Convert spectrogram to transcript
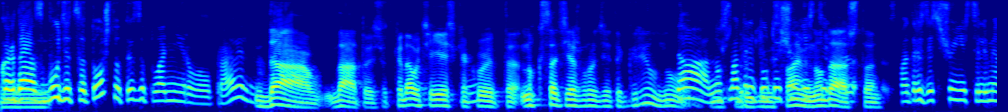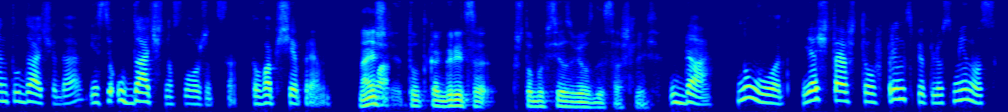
Когда сбудется то, что ты запланировал, правильно? Да, да, то есть вот когда у тебя есть Мгм. какой-то, ну, кстати, я же вроде это говорил, ну, Да, но смотри, тут еще есть, ну да, э, что, смотри, здесь еще есть элемент удачи, да? Если удачно сложится, то вообще прям знаешь, тут, как говорится, чтобы все звезды сошлись. Да, ну вот. Я считаю, что, в принципе, плюс-минус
